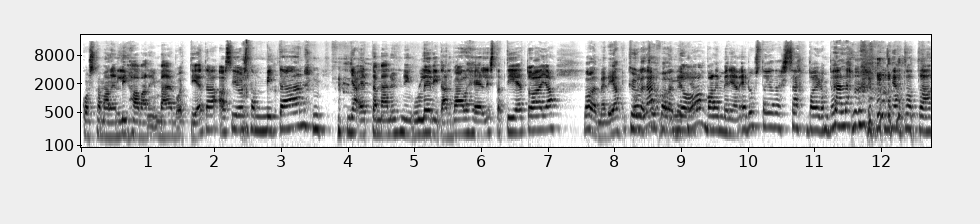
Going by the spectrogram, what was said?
koska mä olen lihava, niin mä en voi tietää asioista mitään. Ja että mä nyt niin kuin levitän valheellista tietoa ja Valemedia. Kyllä, siis valemedia. joo, Valemedian edustaja tässä paikan päällä. ja tota,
